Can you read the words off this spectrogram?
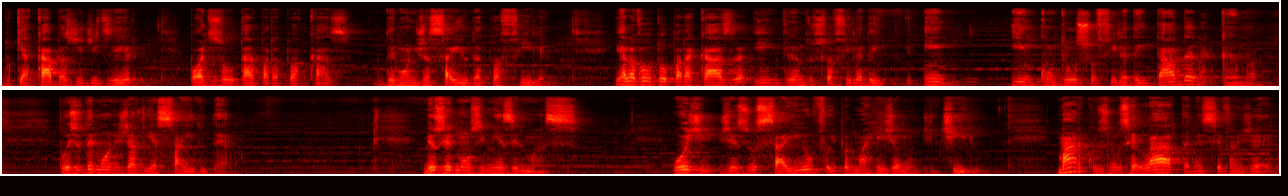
do que acabas de dizer, podes voltar para a tua casa. O demônio já saiu da tua filha. E ela voltou para casa e entrando sua filha de, e encontrou sua filha deitada na cama, pois o demônio já havia saído dela. Meus irmãos e minhas irmãs, hoje Jesus saiu, foi por uma região de Tiro. Marcos nos relata nesse evangelho:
